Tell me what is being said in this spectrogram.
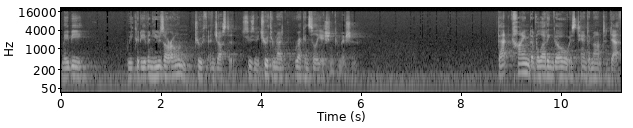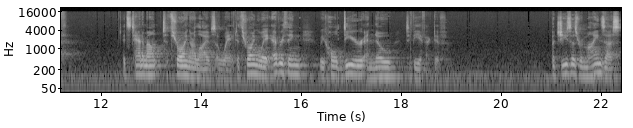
Maybe we could even use our own Truth and Justice, excuse me, Truth and Re Reconciliation Commission. That kind of a letting go is tantamount to death. It's tantamount to throwing our lives away, to throwing away everything we hold dear and know to be effective. But Jesus reminds us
